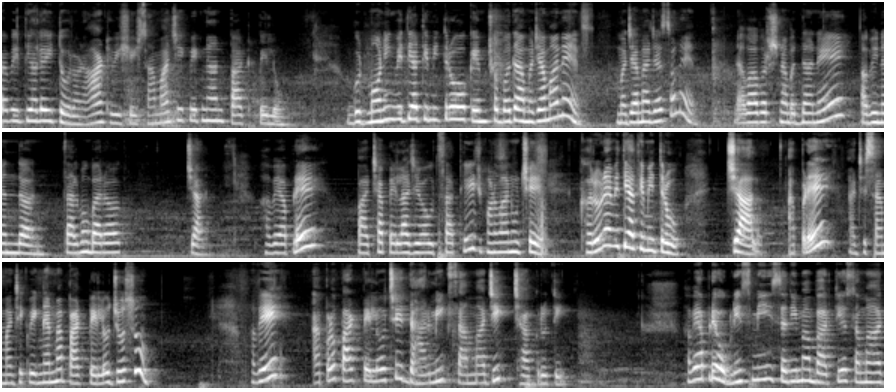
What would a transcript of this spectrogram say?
બાલિકા વિદ્યાલય ધોરણ આઠ વિષય સામાજિક વિજ્ઞાન પાઠ પેલો. ગુડ મોર્નિંગ વિદ્યાર્થી મિત્રો. કેમ છો બધા? મજામાં ને? મજામાં જશો ને? નવા વર્ષના બધાને અભિનંદન. સાલ મુબારક. ચાલ. હવે આપણે પાછા પહેલાં જેવા ઉત્સાહથી જ ભણવાનું છે. ખરું ને, વિદ્યાર્થી મિત્રો? ચાલ, આપણે આજે સામાજિક વિજ્ઞાનમાં પાઠ પહેલો જોશું. હવે આપણો પાઠ પહેલો છે ધાર્મિક સામાજિક જાગૃતિ. હવે આપણે ઓગણીસમી સદીમાં ભારતીય સમાજ,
